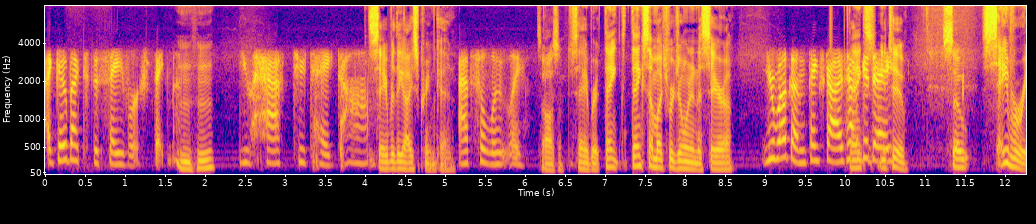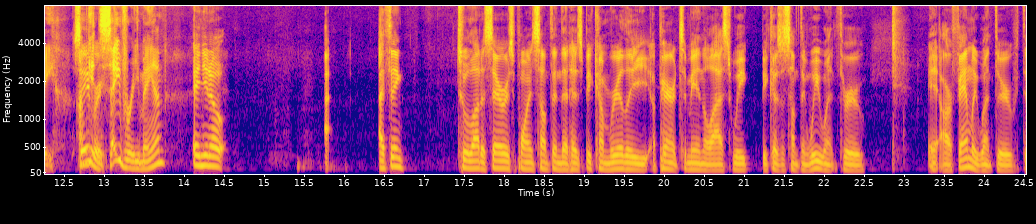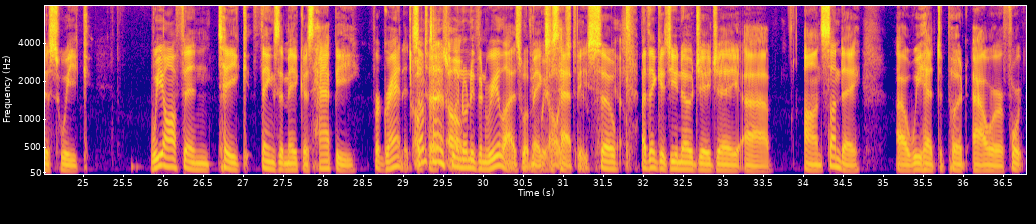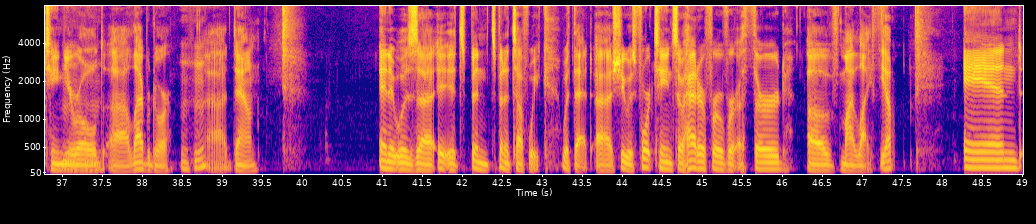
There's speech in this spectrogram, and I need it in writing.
I go back to the savor statement. Mm-hmm. You have to take time. Savor the ice cream cone. Absolutely. It's awesome. Savor it. Thanks. Thanks so much for joining us, Sarah. You're welcome. Thanks, guys. Have thanks. a good day. You too. So Savory. I'm Savory. getting savory, man. And you know, I, I think to a lot of Sarah's point, something that has become really apparent to me in the last week because of something we went through, eh, our family went through this week. We often take things that make us happy for granted. You- Sometimes we oh, don't even realize what makes us happy. do. So Yeah. I think, as you know, JJ, uh, on Sunday, uh, we had to put our 14 year old Mm-hmm. uh, Labrador uh, down and it was uh, it, it's been it's been a tough week with that. Uh, she was 14, so had her for over a third of my life. Yep. And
